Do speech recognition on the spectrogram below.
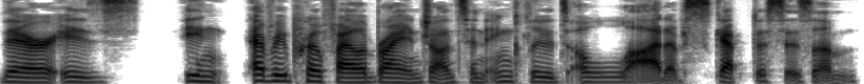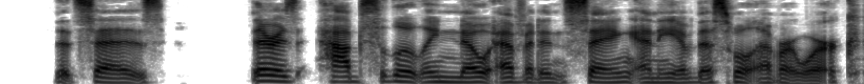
there is in every profile of Bryan Johnson includes a lot of skepticism that says there is absolutely no evidence saying any of this will ever work.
